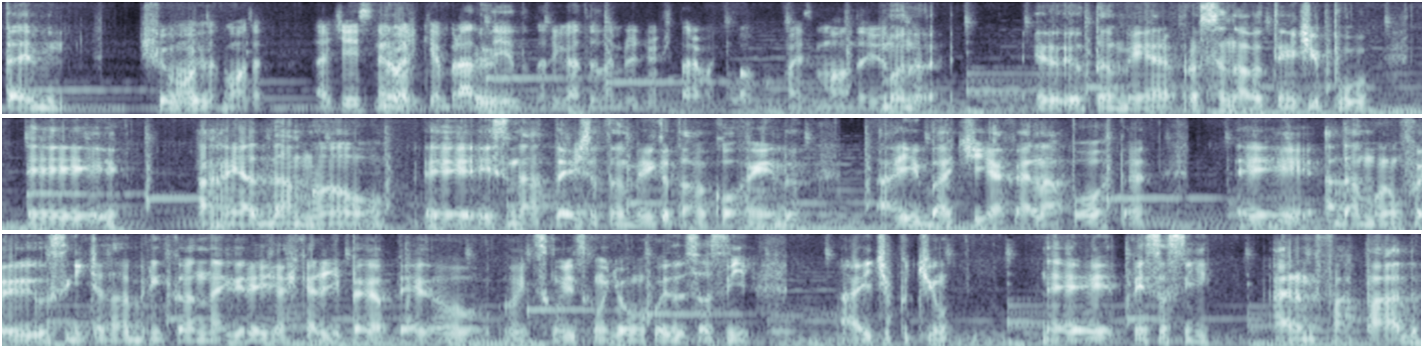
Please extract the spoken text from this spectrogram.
terminar. Deixa eu Conta, ver. conta. É que esse negócio Não, de quebrar eu- dedo, tá ligado? Eu lembrei de uma história muito top. Mas manda aí. Mano, eu, eu também era profissional. Eu tenho, tipo, é, arranhado na mão, é, esse na testa também, que eu tava correndo. Aí bati a cara na porta. É, a da mão foi o seguinte, eu tava brincando na igreja, acho que era de pega-pega ou, ou de esconde-esconde, alguma coisa dessa assim. Aí, tipo, tinha um. é, pensa assim, arame farpado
